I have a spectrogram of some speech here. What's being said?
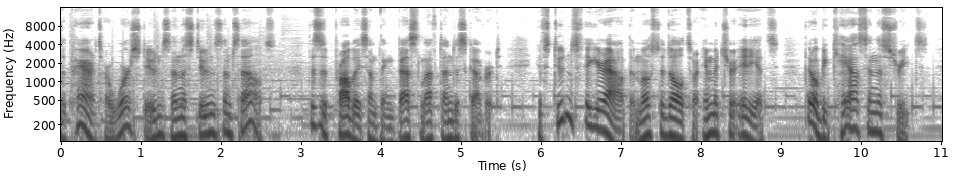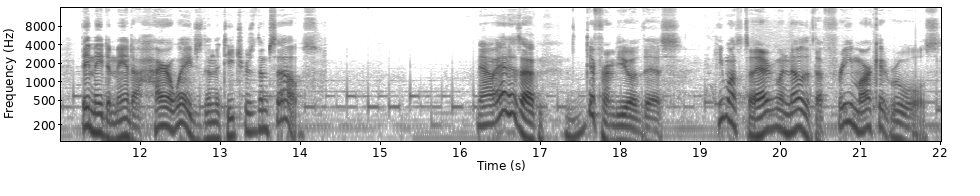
the parents are worse students than the students themselves. This is probably something best left undiscovered. If students figure out that most adults are immature idiots, there will be chaos in the streets. They may demand a higher wage than the teachers themselves. Now, Ed has a different view of this. He wants to let everyone know that the free market rules,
